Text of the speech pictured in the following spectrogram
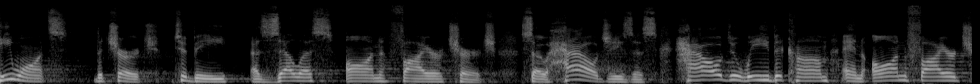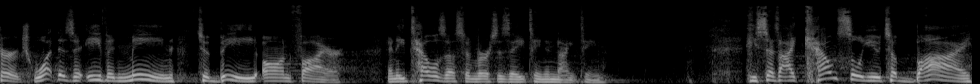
He wants the church to be a zealous, on fire church. So, how, Jesus, how do we become an on fire church? What does it even mean to be on fire? And he tells us in verses 18 and 19. He says, I counsel you to buy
